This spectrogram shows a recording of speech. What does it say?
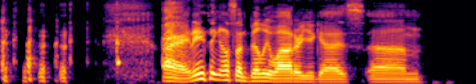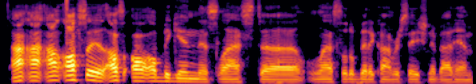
all right. Anything else on Billy Wilder, you guys? Um. I, I, I'll I'll say I'll, I'll I'll begin this last uh last little bit of conversation about him.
